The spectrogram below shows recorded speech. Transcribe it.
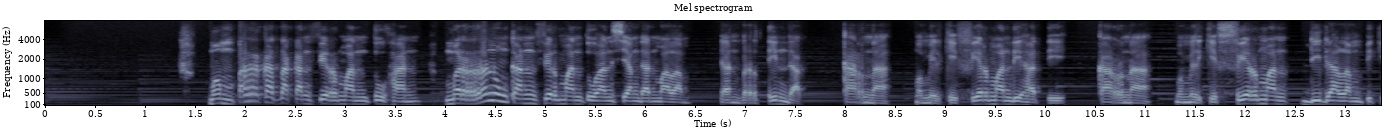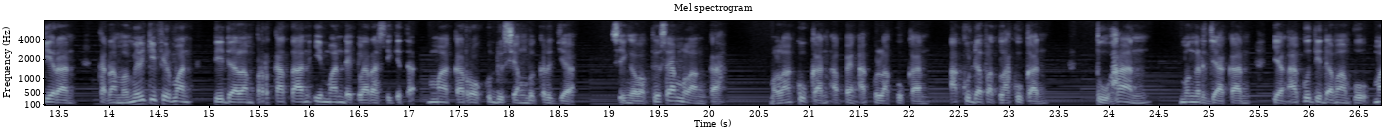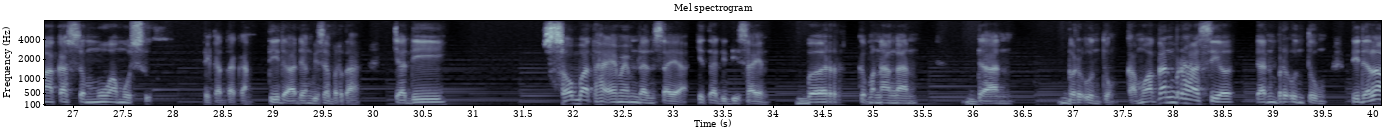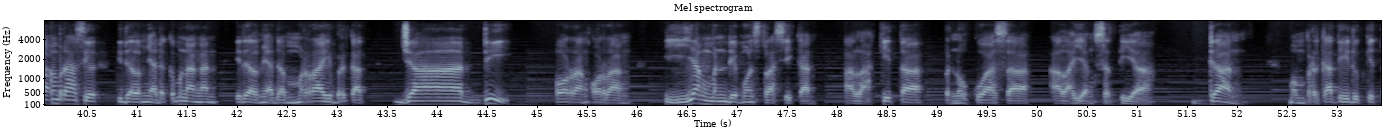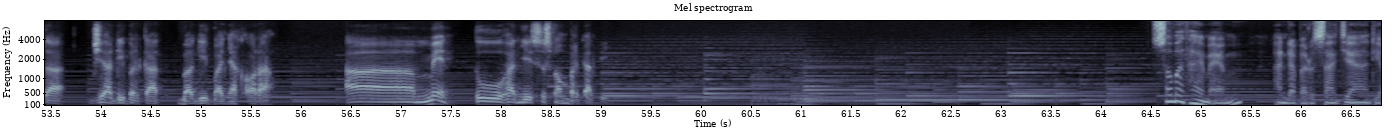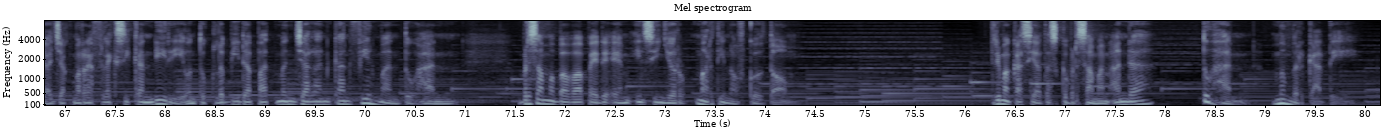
memperkatakan firman Tuhan, merenungkan firman Tuhan siang dan malam, dan bertindak karena memiliki firman di hati, karena memiliki firman di dalam pikiran, karena memiliki firman di dalam perkataan iman deklarasi kita, maka Roh Kudus yang bekerja, sehingga waktu saya melangkah, melakukan apa yang aku lakukan, aku dapat lakukan. Tuhan mengerjakan yang aku tidak mampu, maka semua musuh dikatakan tidak ada yang bisa bertahan. Jadi sobat HMM dan saya kita didesain berkemenangan dan beruntung. Kamu akan berhasil dan beruntung. Di dalam berhasil, di dalamnya ada kemenangan, di dalamnya ada meraih berkat. Jadi orang-orang yang mendemonstrasikan Allah kita penuh kuasa, Allah yang setia dan memberkati hidup kita jadi berkat bagi banyak orang. Amin. Tuhan Yesus memberkati. Sobat HMM, Anda baru saja diajak merefleksikan diri untuk lebih dapat menjalankan firman Tuhan bersama Bapak PDM Insinyur Martinov Gultom. Terima kasih atas kebersamaan Anda. Tuhan memberkati.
